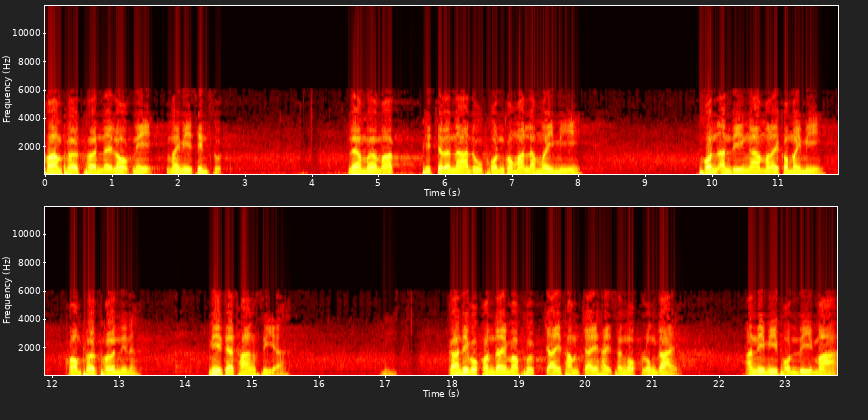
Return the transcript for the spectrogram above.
ความเพลิดเพลินในโลกนี่ไม่มีสิ้นสุด แล้วเมื่อมาพิจารณาดูผลของมันแล้วไม่มี ผลอันดีงามอะไรก็ไม่มี ความเพลิดเพลินนี่นะมีแต่ทางเสีย การที่บุคคลใดมาฝึกใจทำใจให้สงบลงได้ อันนี้มีผลดีมาก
